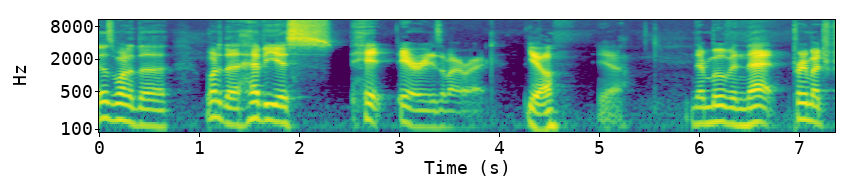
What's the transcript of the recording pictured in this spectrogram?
It was one of the one of the heaviest hit areas of Iraq. Yeah. Yeah, they're moving that pretty much.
